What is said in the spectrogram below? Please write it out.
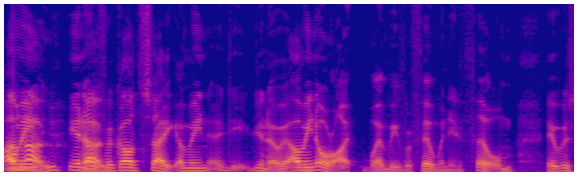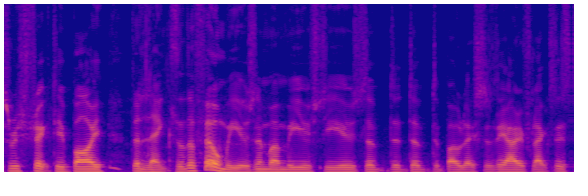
oh I mean, no, you know, no. for God's sake. I mean, you know, I mean, all right. When we were filming in film, it was restricted by the length of the film we used, and when we used to use the the the, the Bolexes, the Arriflexes,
